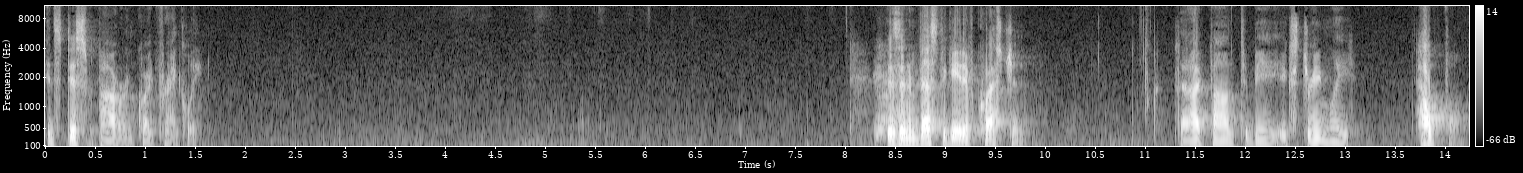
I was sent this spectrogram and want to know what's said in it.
it's disempowering, quite frankly. There's an investigative question that I found to be extremely helpful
